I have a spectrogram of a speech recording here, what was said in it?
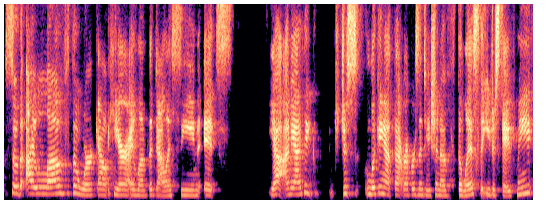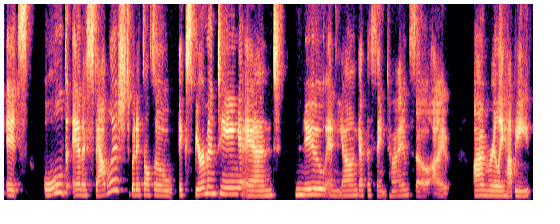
so the, I love the work out here. I love the Dallas scene. It's, yeah, I mean, I think just looking at that representation of the list that you just gave me, it's old and established, but it's also experimenting and new and young at the same time. So I I'm really happy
